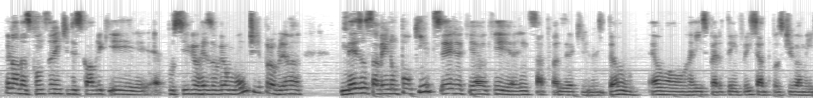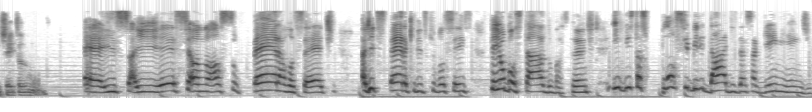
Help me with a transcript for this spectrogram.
no final das contas a gente descobre que é possível resolver um monte de problema mesmo sabendo um pouquinho que seja, que é o que a gente sabe fazer aqui, né? Então, é uma honra e espero ter influenciado positivamente aí todo mundo. É isso aí, esse é o nosso Pera Rossetti. A gente espera, queridos, que vocês tenham gostado bastante e visto as possibilidades dessa game engine,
